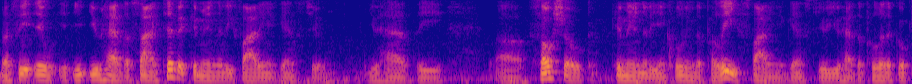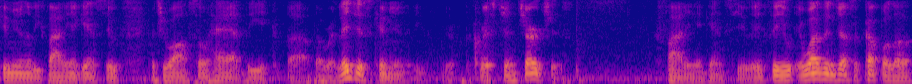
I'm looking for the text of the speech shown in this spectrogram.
but see, it, you had the scientific community fighting against you. You had the uh, social community, including the police, fighting against you. You had the political community fighting against you, but you also had the uh, the religious community, the Christian churches fighting against you. It, see, it wasn't just a couple of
